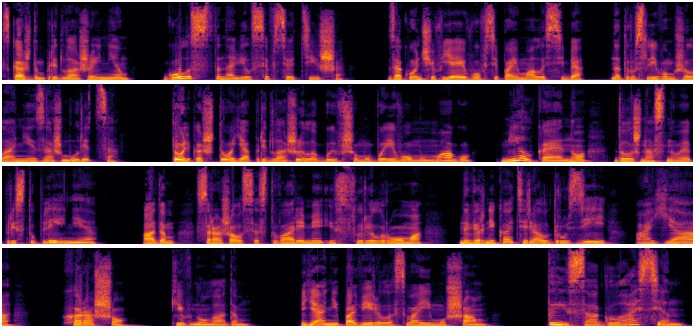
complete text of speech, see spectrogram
С каждым предложением голос становился все тише — Закончив, я и вовсе поймала себя на трусливом желании зажмуриться. Только что я предложила бывшему боевому магу мелкое, но должностное преступление. Адам сражался с тварями из Сурилрома, наверняка терял друзей, а я... «Хорошо», — кивнул Адам. Я не поверила своим ушам. «Ты согласен?»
